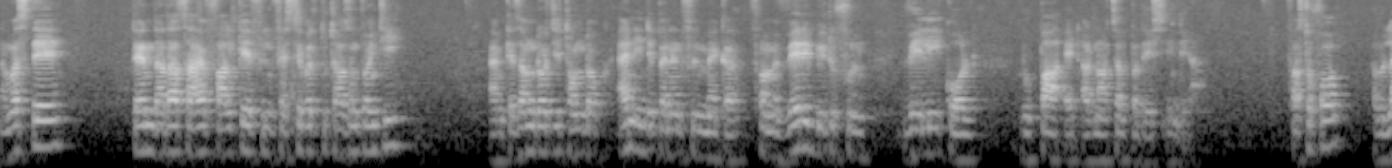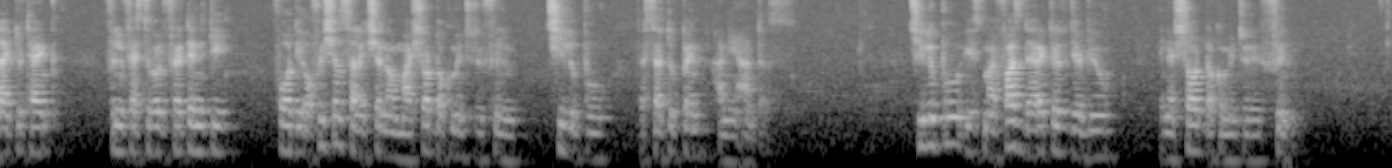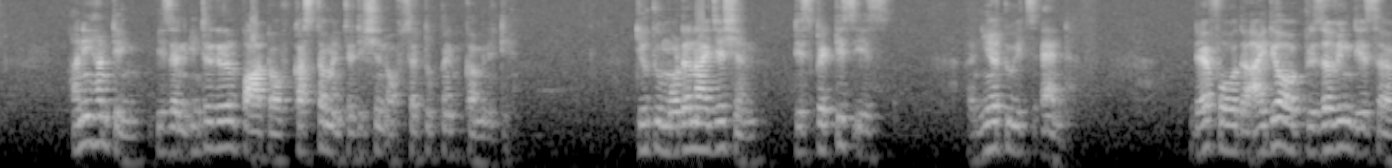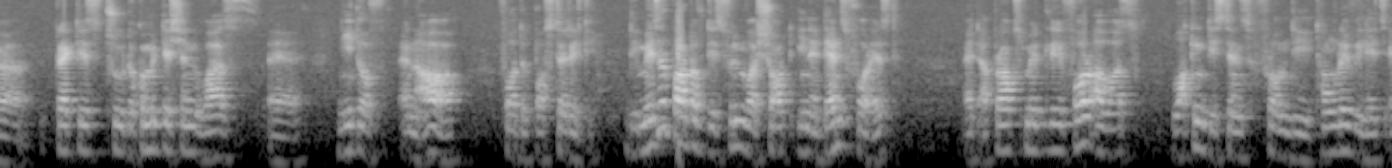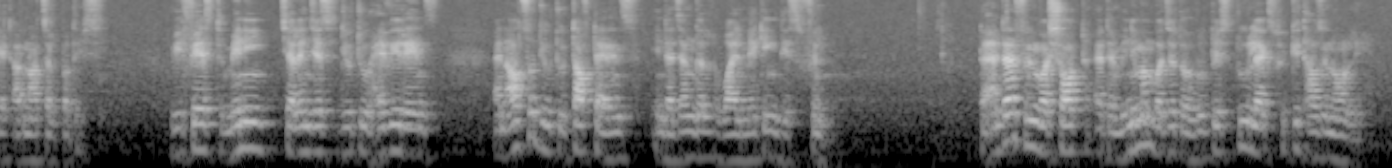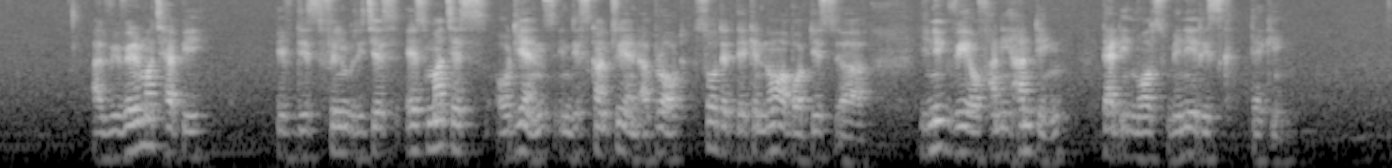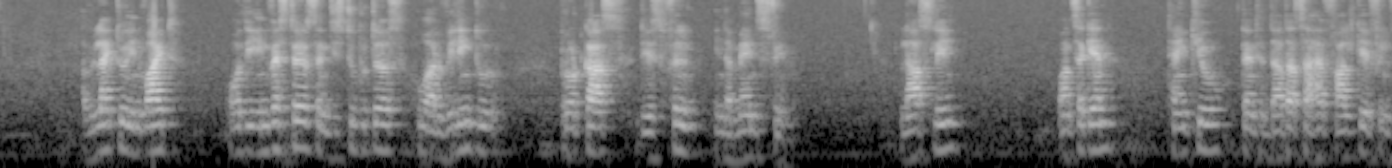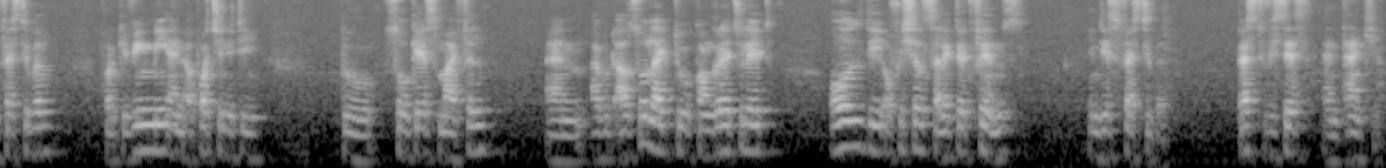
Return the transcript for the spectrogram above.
Namaste, 10 Dada Saheb Phalke Film Festival 2020. I am Kezang Dorji Thongdok, an independent filmmaker from a very beautiful valley called Rupa at Arunachal Pradesh, India. First of all, I would like to thank Film Festival Fraternity for the official selection of my short documentary film Chi Lupo, The Shertukpen Honey Hunters. Chi Lupo is my first directorial debut in a short documentary film. Honey hunting is an integral part of custom and tradition of Shertukpen community. Due to modernization, this practice is uh, near to its end. Therefore, the idea of preserving this uh, practice through documentation was a need of an hour for the posterity. The major part of this film was shot in a dense forest at approximately 4 hours walking distance from the Thongre village at Arunachal Pradesh. We faced many challenges due to heavy rains and also due to tough terrains in the jungle while making this film. The entire film was shot at a minimum budget of rupees 2 lakhs 50,000 only. I'll be very much happy if this film reaches as much as audience in this country and abroad so that they can know about this uh, unique way of honey hunting that involves many risk taking. I would like to invite all the investors and distributors who are willing to broadcast this film in the mainstream. Lastly, once again, thank you 10th Dada Saheb Phalke Film Festival for giving me an opportunity to showcase my film and I would also like to congratulate all the official selected films in this festival. Best wishes and thank you.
